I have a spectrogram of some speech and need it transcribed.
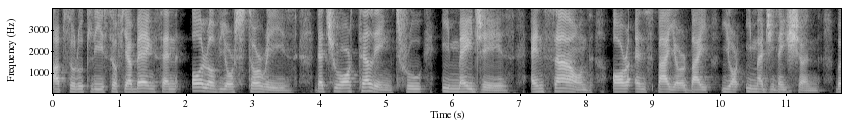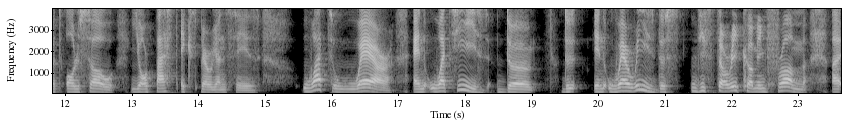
Absolutely, Sophia Banks, and all of your stories that you are telling through images and sound are inspired by your imagination, but also your past experiences. What were and what is the the and where is this this story coming from? Uh,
